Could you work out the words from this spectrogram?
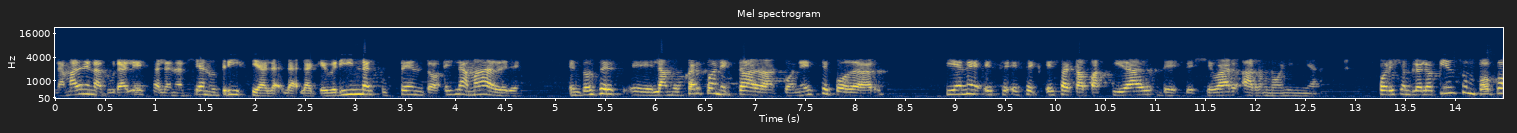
la, madre naturaleza, la energía nutricia, la, la- la que brinda el sustento, es la madre. Entonces, eh, la mujer conectada con ese poder tiene ese- ese- esa capacidad de, de llevar armonía. Por ejemplo, lo pienso un poco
